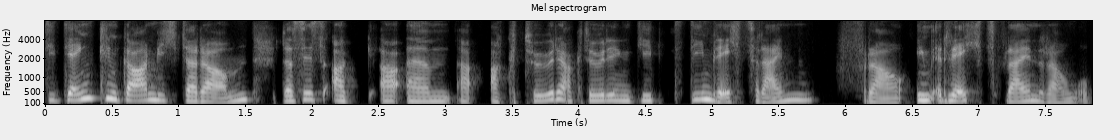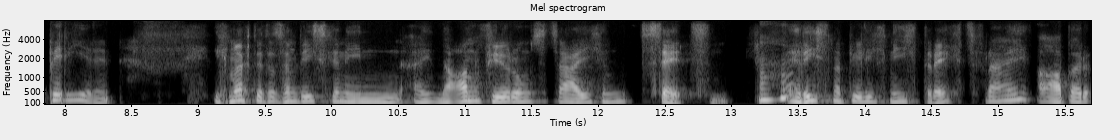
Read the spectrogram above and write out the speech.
die denken gar nicht daran, dass es ähm, Akteure, Akteurinnen gibt, die im rechtsfreien, im rechtsfreien Raum operieren. Ich möchte das ein bisschen in, in Anführungszeichen setzen. Mhm. Er ist natürlich nicht rechtsfrei, aber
